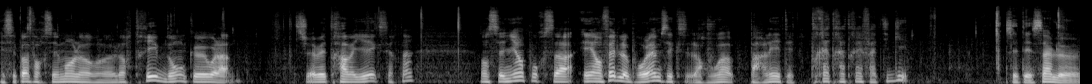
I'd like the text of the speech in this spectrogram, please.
et c'est pas forcément leur, leur trip. Donc voilà, j'avais travaillé avec certains enseignants pour ça. Et en fait, le problème, c'est que leur voix parlée était très très très fatiguée. C'était ça le,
